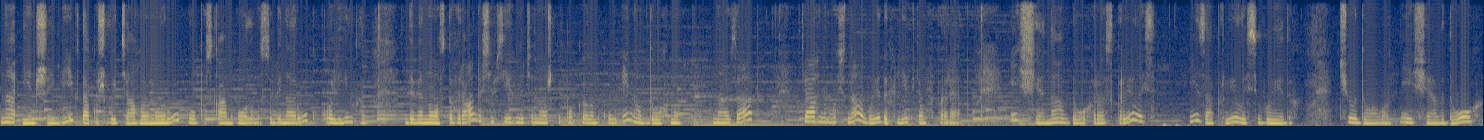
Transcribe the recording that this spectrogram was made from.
на інший бік, також витягуємо руку, опускаємо голову собі на руку, колінка 90 градусів, зігнуті ножки по килимку. І на вдох ми назад тягнемось на видих ліктям вперед. І ще на вдох розкрились і закрились видих. Чудово. І ще вдох.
